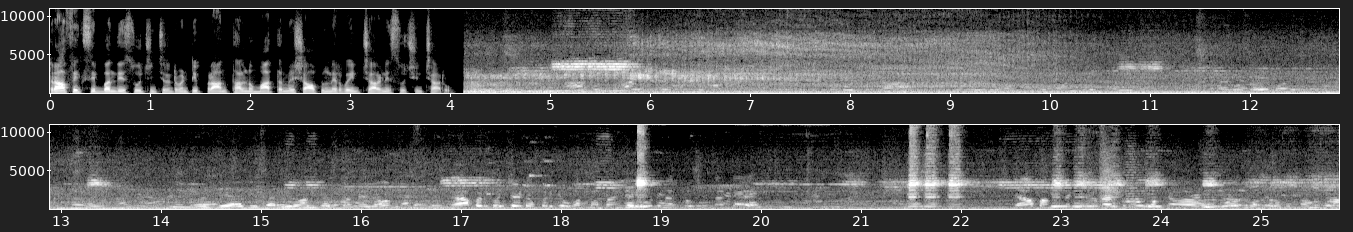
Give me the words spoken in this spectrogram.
ట్రాఫిక్ సిబ్బంది సూచించినటువంటి ప్రాంతాలను మాత్రమే షాపులు నిర్వహించాలని సూచించారు. రేపటికి వచ్చేటప్పటికి ఒక్క బండి రోడ్డు మీదకి వచ్చిందంటే చేప అంత ఒక్క రోజు ఒక్కరు ఒక పన్ను కూడా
